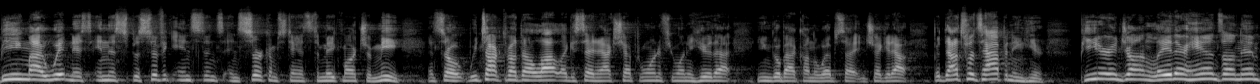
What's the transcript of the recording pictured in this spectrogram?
being my witness in this specific instance and circumstance to make much of me. And so we talked about that a lot, like I said, in Acts chapter 1. If you want to hear that, you can go back on the website and check it out. But that's what's happening here. Peter and John lay their hands on them.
